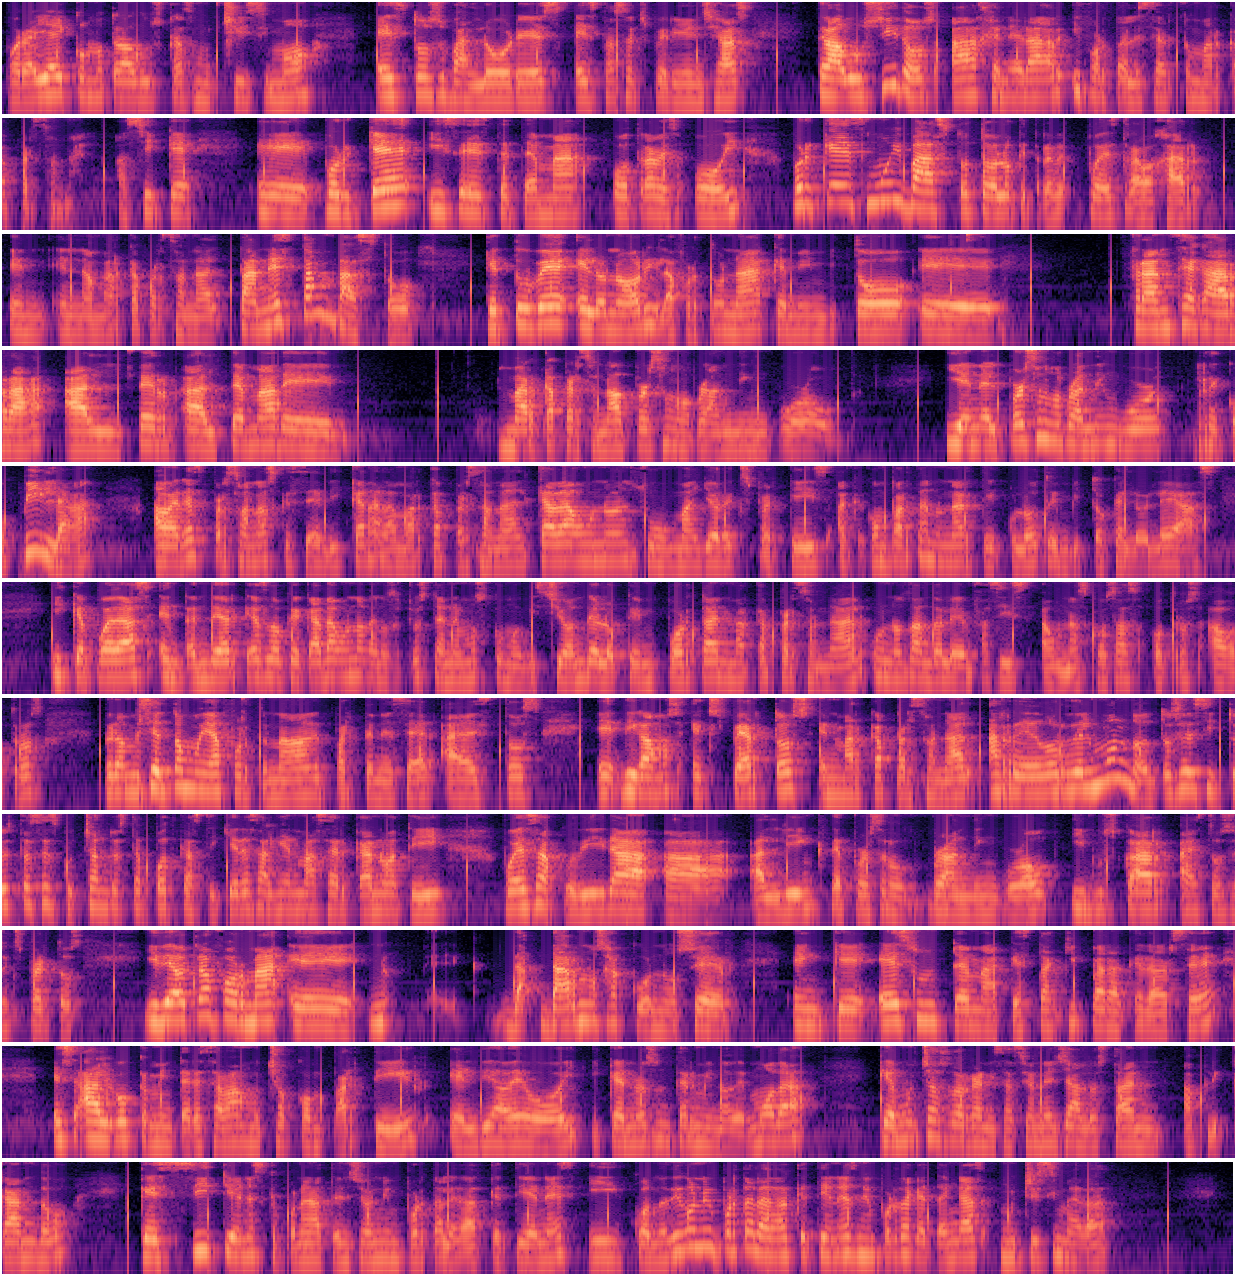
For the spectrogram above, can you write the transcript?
por ahí hay como traduzcas muchísimo estos valores, estas experiencias traducidos a generar y fortalecer tu marca personal. Así que, eh, ¿por qué hice este tema otra vez hoy? Porque es muy vasto todo lo que puedes trabajar en, la marca personal. Tan es tan vasto que tuve el honor y la fortuna que me invitó eh, Francia Garra al, al tema de marca personal, Personal Branding World. Y en el Personal Branding World recopila a varias personas que se dedican a la marca personal, cada uno en su mayor expertise, a que compartan un artículo, te invito a que lo leas y que puedas entender qué es lo que cada uno de nosotros tenemos como visión de lo que importa en marca personal, unos dándole énfasis a unas cosas, otros a otros, pero me siento muy afortunada de pertenecer a estos, eh, digamos, expertos en marca personal alrededor del mundo. Entonces, si tú estás escuchando este podcast y quieres a alguien más cercano a ti, puedes acudir al link de Personal Branding World y buscar a estos expertos. Y de otra forma, eh, darnos a conocer en que es un tema que está aquí para quedarse, es algo que me interesaba mucho compartir el día de hoy y que no es un término de moda, que muchas organizaciones ya lo están aplicando, que sí tienes que poner atención, no importa la edad que tienes. Y cuando digo no importa la edad que tienes, no importa que tengas muchísima edad.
